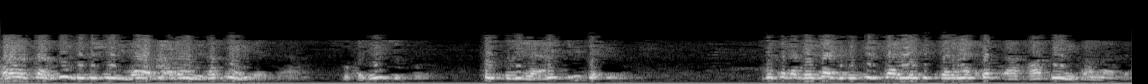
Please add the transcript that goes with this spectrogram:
Fransızlar bir de düşündü ya bu adamı biz nasıl yeneceğiz ya? Bu Koca Yusuf bu. Tuttuğunu yani simit yapıyor. Dediler ki bu Türkler meclislerine çok hakim insanlardır.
